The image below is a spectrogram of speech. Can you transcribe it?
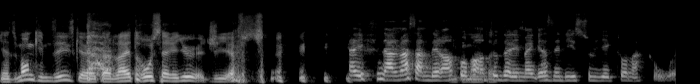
Il y a du monde qui me disent que t'as l'air trop sérieux, GF. hey, finalement, ça me dérange pas pantoute d'aller magasiner des souliers avec toi, Marco.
